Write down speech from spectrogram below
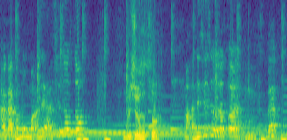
아까 너무 많이 안 씻었어? 물 씻었어. 많이 씻어줬어. 응. 매,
